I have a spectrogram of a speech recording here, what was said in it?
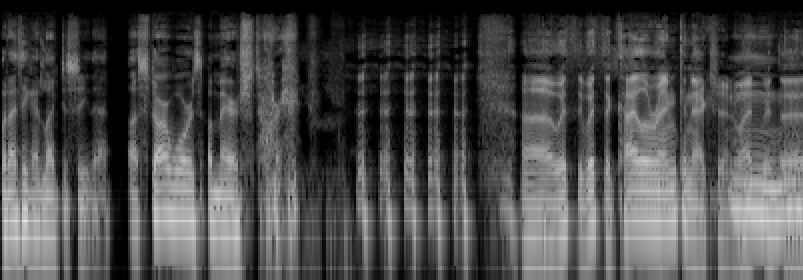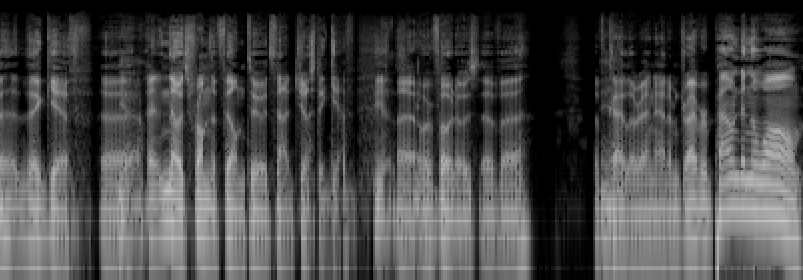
but I think I'd like to see that. Uh, Star Wars: A Marriage Story. uh, with with the Kylo Ren connection, what with the the GIF. Uh, Mm-hmm. Yeah. uh, No, it's from the film too. It's not just a GIF Yes, uh, or photos of uh, of Yeah. Kylo Ren, Adam Driver pounding the wall.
